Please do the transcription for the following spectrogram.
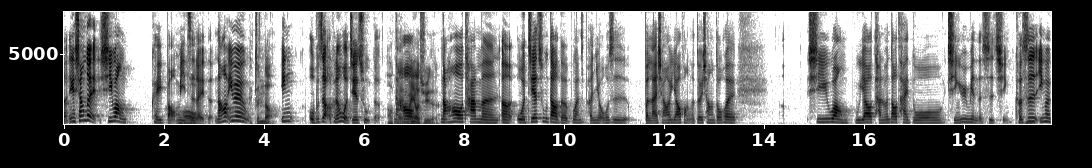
呃，因为相对希望可以保密之类的。哦、然后因为真的、哦、因。我不知道，可能我接触的，okay, 然后蛮有趣的。然后他们呃，我接触到的，不管是朋友或是本来想要邀访的对象，都会希望不要谈论到太多情欲面的事情。可是因为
